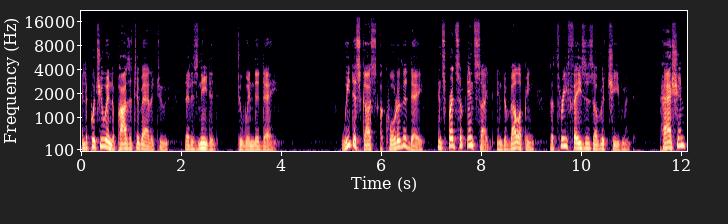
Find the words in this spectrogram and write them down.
and to put you into positive attitude that is needed to win the day. We discuss a quote of the day and spread some insight in developing the three phases of achievement passion,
